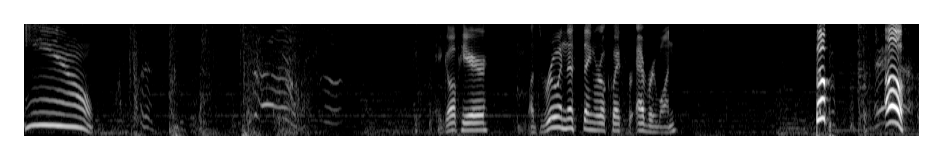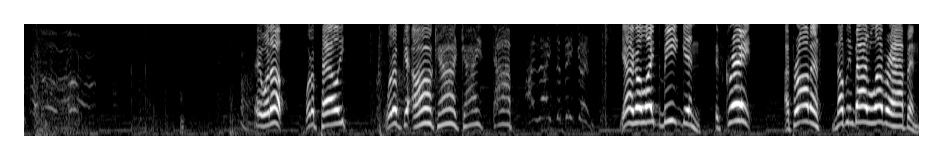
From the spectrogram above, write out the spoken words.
Ew! Okay, go up here. Let's ruin this thing real quick for everyone. Boop! Oh! Hey, what up? What up, Pally? What up, Oh, God, guys, stop! I light the beacon! Yeah, go light the beacon! It's great! I promise! Nothing bad will ever happen!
